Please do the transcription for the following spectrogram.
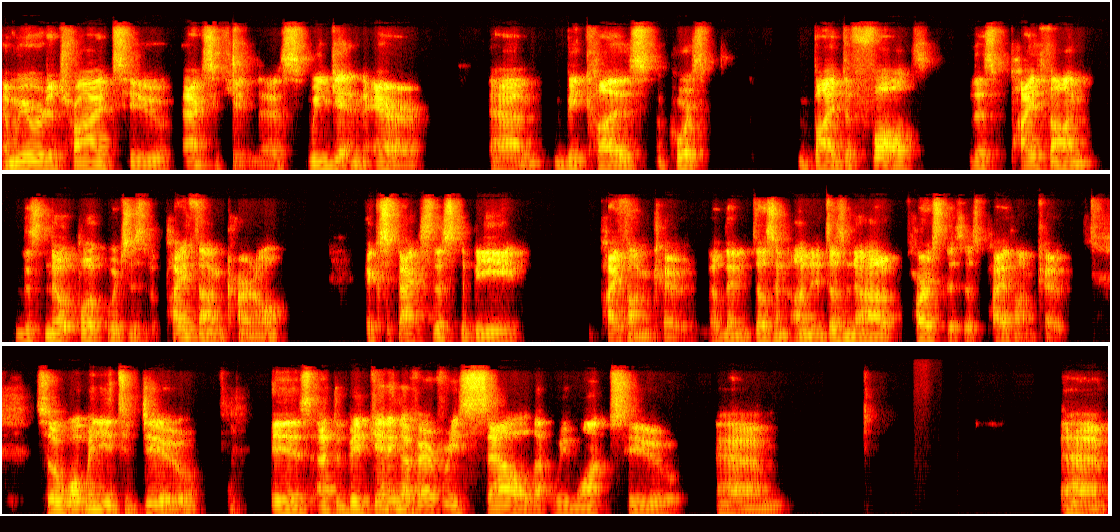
and we were to try to execute this, we get an error um, because, of course, by default, this Python, this notebook, which is a Python kernel, expects this to be Python code. And then it doesn't, it doesn't know how to parse this as Python code. So what we need to do is at the beginning of every cell that we want to um, um,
